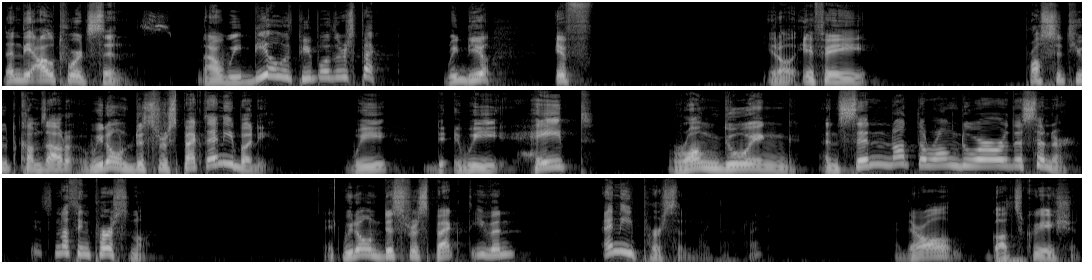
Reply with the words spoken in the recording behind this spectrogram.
than the outward sins. Now, we deal with people with respect. We deal, if, you know, if a prostitute comes out, we don't disrespect anybody. We, we hate wrongdoing and sin, not the wrongdoer or the sinner. It's nothing personal. We don't disrespect even any person like that, right? And they're all God's creation.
